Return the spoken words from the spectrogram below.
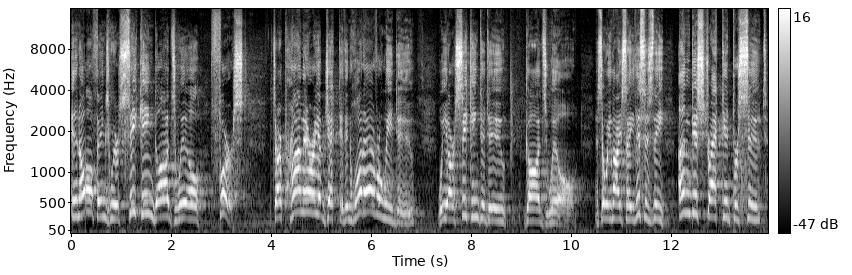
in all things we're seeking God's will first. It's our primary objective in whatever we do, we are seeking to do God's will. And so we might say this is the undistracted pursuit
